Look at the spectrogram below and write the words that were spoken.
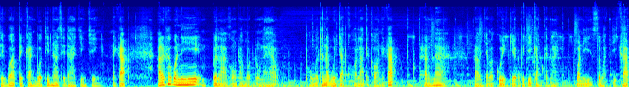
ถือว่าเป็นการบวชที่น่าเสียดายจริง ๆนะครับเอาละครับวันนี้เวลาของเราหมดลงแล้ว ผมวัฒนบุญจับขอลาไปก่อนนะครับ ครั้งหน้า เราจะมาคุยเกี่ยวกับพิธีกรรมกันใหม่วันนี้สวัสดีครับ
